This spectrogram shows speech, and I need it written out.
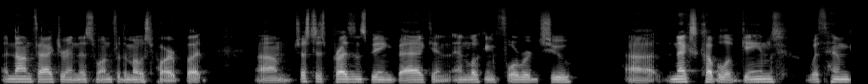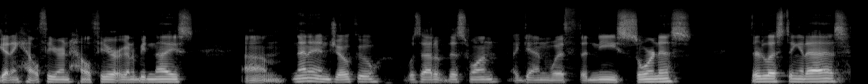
a non factor in this one for the most part, but um, just his presence being back and, and looking forward to uh, the next couple of games with him getting healthier and healthier are going to be nice. Um, and Njoku was out of this one again with the knee soreness. They're listing it as.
